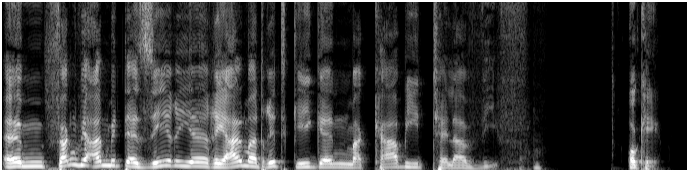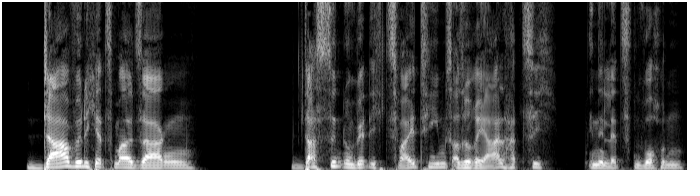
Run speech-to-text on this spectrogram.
Ähm, fangen wir an mit der Serie Real Madrid gegen Maccabi Tel Aviv. Okay, da würde ich jetzt mal sagen, das sind nun wirklich zwei Teams. Also Real hat sich in den letzten Wochen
